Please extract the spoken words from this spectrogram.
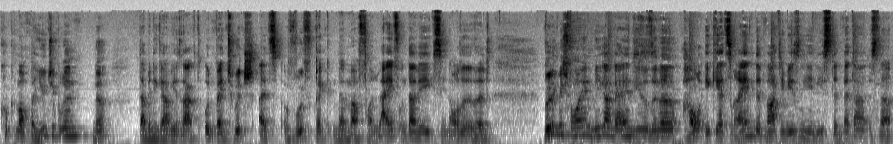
Guckt mal auch bei YouTube rein, ne? Da bin ich ja, wie gesagt, und bei Twitch als Wolfpack-Member von live unterwegs. Genauso ist es. Würde ich mich freuen, mega geil in diesem Sinne. Hau ich jetzt rein. Das war gewesen, genießt das Wetter. Ist, na,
